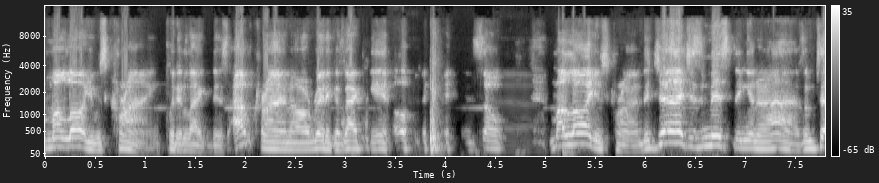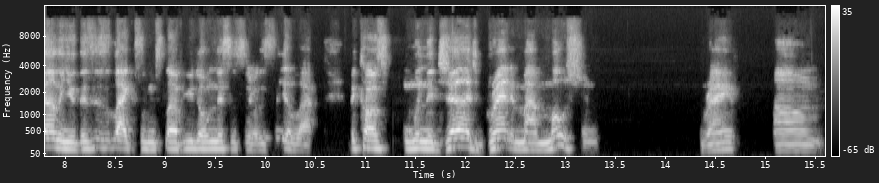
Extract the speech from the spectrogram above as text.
my lawyer was crying. Put it like this: I'm crying already because I can't hold it. So my lawyer's crying. The judge is misting in her eyes. I'm telling you, this is like some stuff you don't necessarily see a lot because when the judge granted my motion, right? Um,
